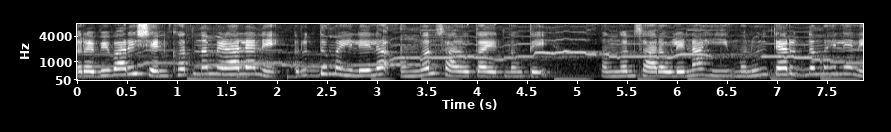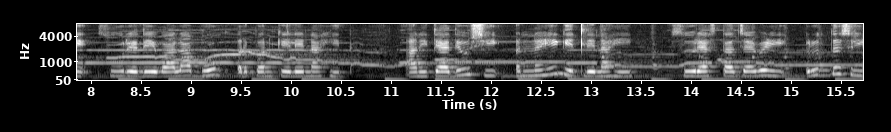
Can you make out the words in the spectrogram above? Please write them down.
रविवारी शेणखत न मिळाल्याने वृद्ध महिलेला अंगण सारवता येत नव्हते. अंगण सारवले नाही म्हणून त्या वृद्ध महिलेने सूर्यदेवाला भोग अर्पण केले नाहीत आणि त्या दिवशी अन्नही घेतले नाही. सूर्यास्ताच्या वेळी वृद्ध श्री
